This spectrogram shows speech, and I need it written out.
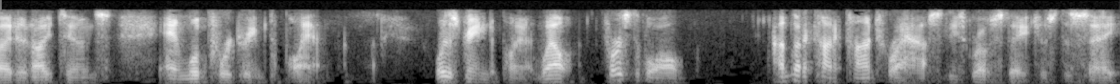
site at iTunes, and look for Dream to Plan. What is Dream to Plan? Well, first of all, I'm going to kind of contrast these growth stages to say,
